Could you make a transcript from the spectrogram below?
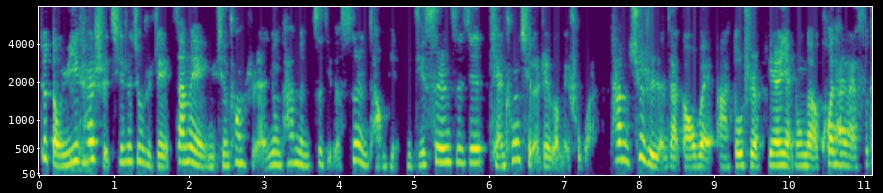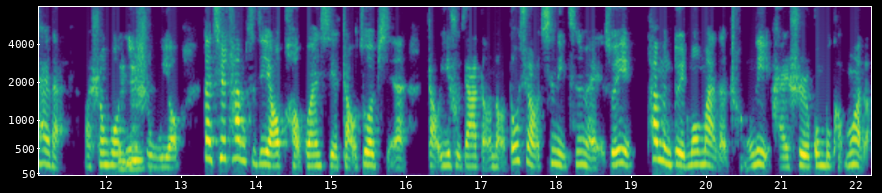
就等于一开始其实就是这三位女性创始人用他们自己的私人藏品以及私人资金填充起了这个美术馆。他们确实人在高位啊，都是别人眼中的阔太太、富太太。啊，生活衣食无忧，但其实他们自己也要跑关系、找作品、找艺术家等等，都需要亲力亲为，所以他们对 MoMA 的成立还是功不可没的。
